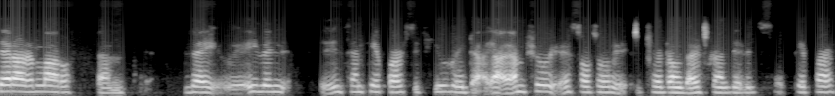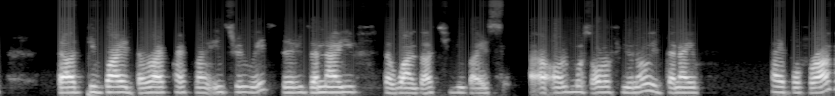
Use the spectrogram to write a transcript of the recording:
there are a lot of them. They even in some papers, if you read, I, I'm sure it's also shared on the reference. There is a paper that divide the RAG pipeline in three ways. There is the naive, the one that you guys, uh, almost all of you know, is the naive type of RAG,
